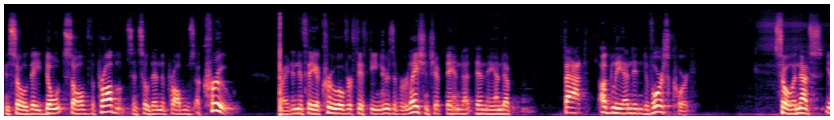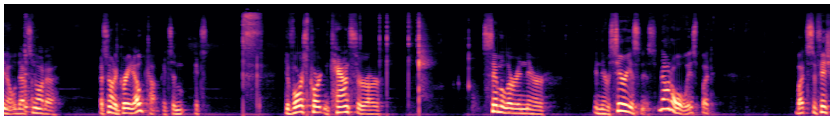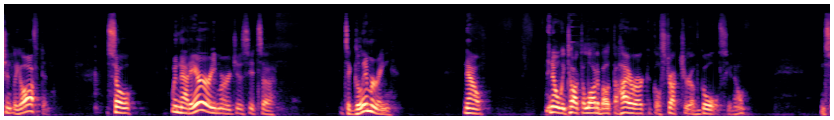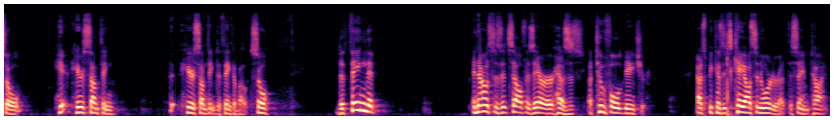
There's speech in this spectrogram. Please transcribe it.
And so they don't solve the problems. And so then the problems accrue right? And if they accrue over 15 years of a relationship, they end up, then they end up fat, ugly, and in divorce court. So, and that's you know that's not a that's not a great outcome. It's a it's divorce court and cancer are similar in their in their seriousness. Not always, but but sufficiently often. So when that error emerges, it's a it's a glimmering. Now, you know, we talked a lot about the hierarchical structure of goals, you know. And so here, here's something here's something to think about. So the thing that announces itself as error has a twofold nature. That's because it's chaos and order at the same time.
